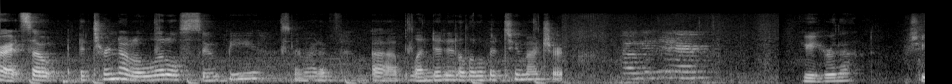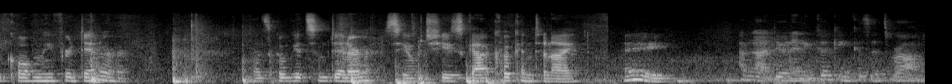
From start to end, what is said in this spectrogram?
All right, so it turned out a little soupy, so I might have uh, blended it a little bit too much. Or go get dinner. You hear that? She called me for dinner. Let's go get some dinner, see what she's got cooking tonight. Hey. I'm not doing any cooking because it's raw.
